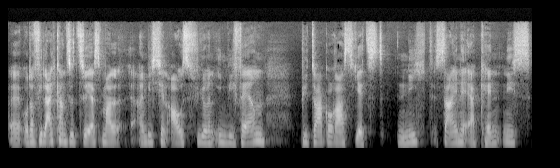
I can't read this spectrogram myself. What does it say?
äh, oder vielleicht kannst du zuerst mal ein bisschen ausführen, inwiefern Pythagoras jetzt nicht seine Erkenntnis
